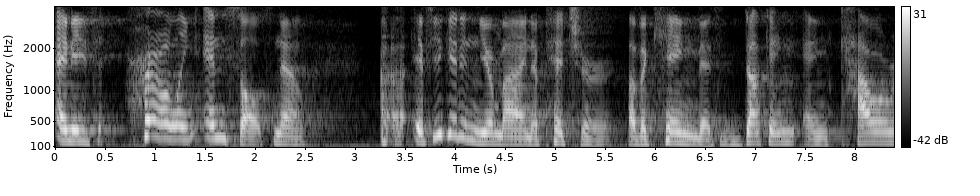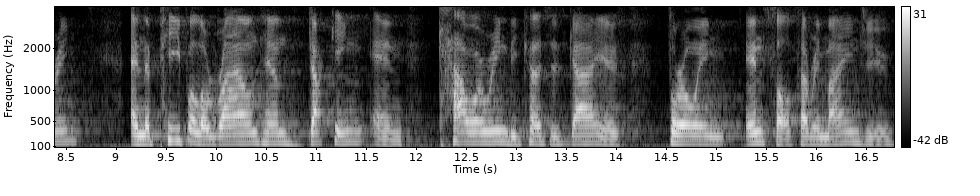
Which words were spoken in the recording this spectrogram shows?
and he's hurling insults. Now, if you get in your mind a picture of a king that's ducking and cowering, and the people around him ducking and cowering because this guy is throwing insults, I remind you,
